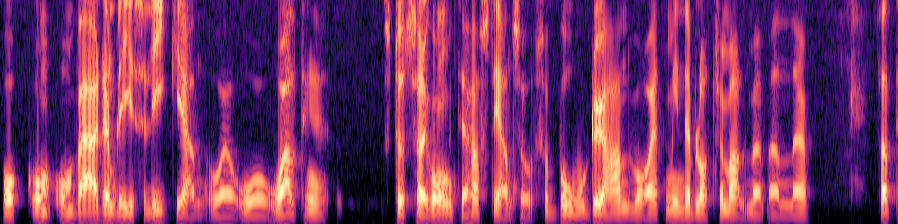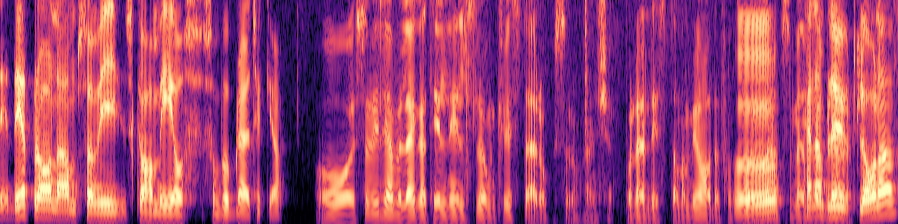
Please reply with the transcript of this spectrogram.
och om, om världen blir sig lik igen och, och, och allting studsar igång till höst igen så, så borde ju han vara ett minne blott för Malmö. Men, eh, så att det, det, är ett bra namn som vi ska ha med oss som bubblare tycker jag. Och så vill jag väl lägga till Nils Lundqvist där också då, kanske. På den listan om jag hade fått vara mm. med. Som en kan han bli utlånad?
